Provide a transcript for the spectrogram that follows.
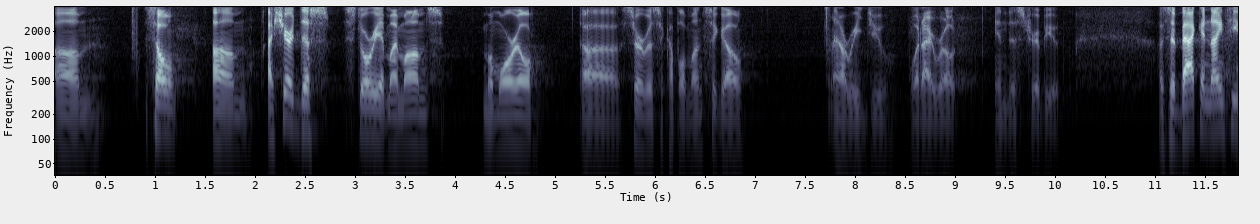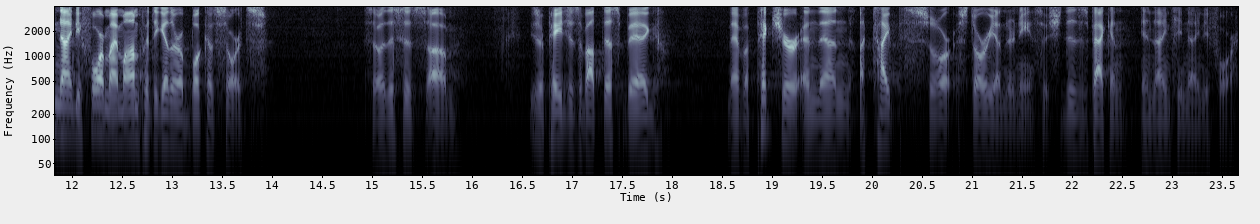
Um, so um, I shared this story at my mom's memorial uh, service a couple of months ago. And I'll read you what I wrote in this tribute. I said, back in 1994, my mom put together a book of sorts. So this is, um, these are pages about this big. They have a picture and then a typed story underneath. So she did this back in, in 1994.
